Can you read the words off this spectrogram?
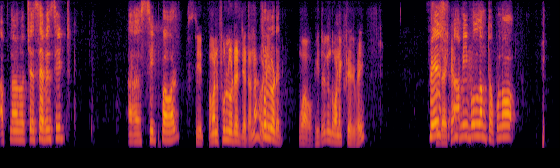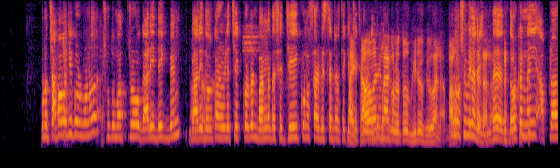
আপনার হচ্ছে seven seat seat power seat মানে ফুল লোডেড যেটা না? ফুল লোডেড ওয়াও ভিতরে কিন্তু অনেক ফ্রেশ ভাই। ফ্রেশ আমি বললাম তো কোনো কোনো চাপাবাজি করব না শুধুমাত্র গাড়ি দেখবেন গাড়ি আচ্ছা, আচ্ছা। দরকার হলে চেক করবেন বাংলাদেশের যেই কোনো সার্ভিস সেন্টার থেকে চেক করে নিতে না করলে তো ভিডিও ভিউ হয় না মানুষ অসুবিধা নেই। ভাই, দরকার নাই আপনার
